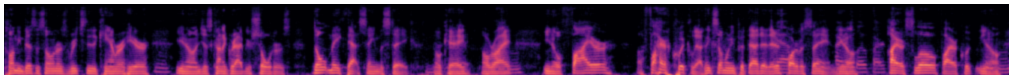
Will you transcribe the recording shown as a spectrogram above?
plumbing business owners, reach through the camera here, Mm. you know, and just kind of grab your shoulders. Don't make that same mistake. Okay. All right? You know, fire, uh, fire quickly. I think someone put that in. Is Yeah. part of a saying. Hire you know, slow, fire hire slow, fire quick. You know, mm-hmm.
